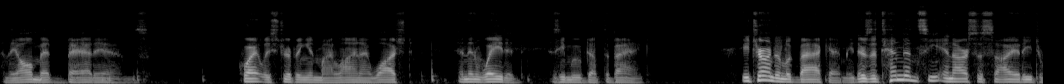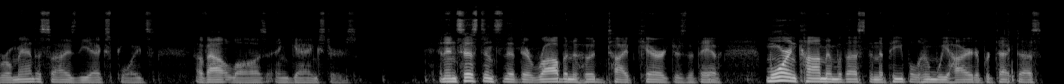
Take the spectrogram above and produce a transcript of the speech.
and they all met bad ends. Quietly stripping in my line, I watched and then waited as he moved up the bank. He turned and looked back at me. There's a tendency in our society to romanticize the exploits of outlaws and gangsters. An insistence that they're Robin Hood type characters, that they have more in common with us than the people whom we hire to protect us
